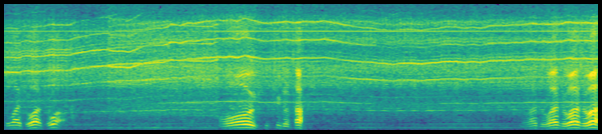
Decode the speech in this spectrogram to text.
좋아, 좋아, 좋아. 오, 입질 좋다. 좋아, 좋아, 좋아, 좋아.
